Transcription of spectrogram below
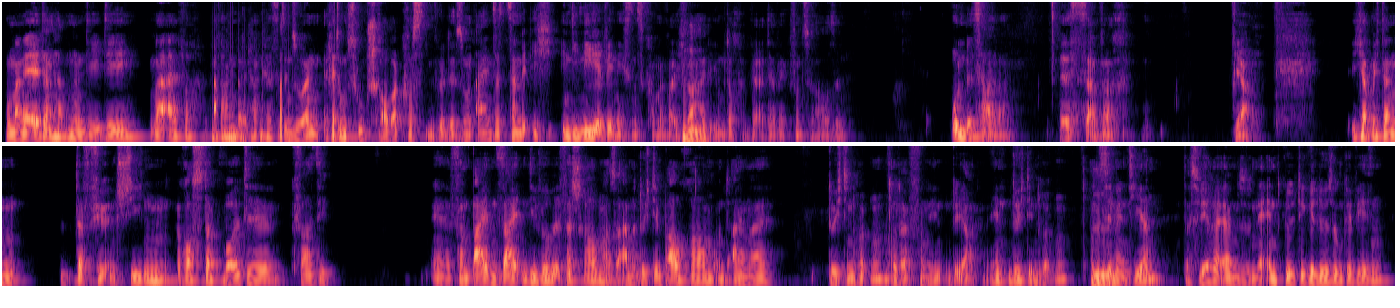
Und meine Eltern hatten dann die Idee, mal einfach bei der Krankenkasse so ein Rettungshubschrauber kosten würde, so ein Einsatz, damit ich in die Nähe wenigstens komme, weil ich mhm. war halt eben doch weiter weg von zu Hause. Unbezahlbar. Es ist einfach ja, ich habe mich dann dafür entschieden, Rostock wollte quasi äh, von beiden Seiten die Wirbel verschrauben, also einmal durch den Bauchraum und einmal durch den Rücken oder von hinten, ja, hinten durch den Rücken und mhm. zementieren. Das wäre ähm, so eine endgültige Lösung gewesen.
